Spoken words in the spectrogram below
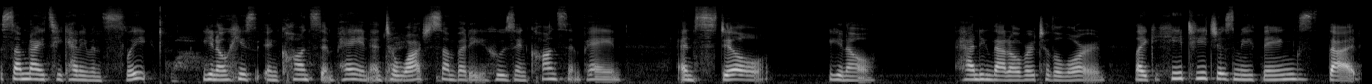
Some nights he can't even sleep. You know, he's in constant pain, and to Right. watch somebody who's in constant pain and still, you know, handing that over to the Lord. Like He teaches me things that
